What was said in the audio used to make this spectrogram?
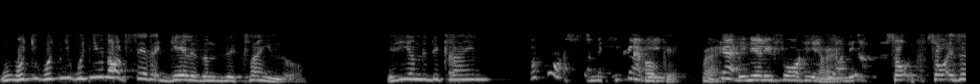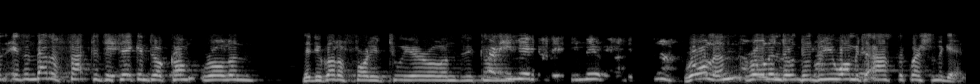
Would you, wouldn't, you, wouldn't you not say that Gayle is on the decline, though? Is he on the decline? Of course. I mean, you can't be, okay, right. you can't be nearly 40 and right. be on the up. So, so isn't, isn't that a factor to take into account, Roland? That you got a 42 year old on the decline? Well, he may be, he may be on the decline. Roland, Roland, do, do, do you want me to ask the question again?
